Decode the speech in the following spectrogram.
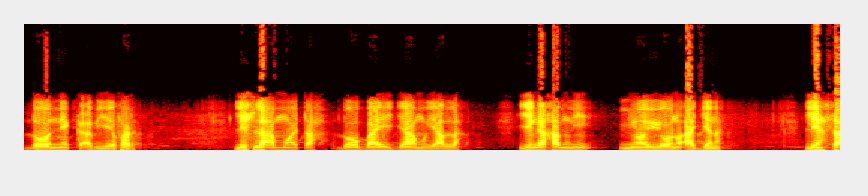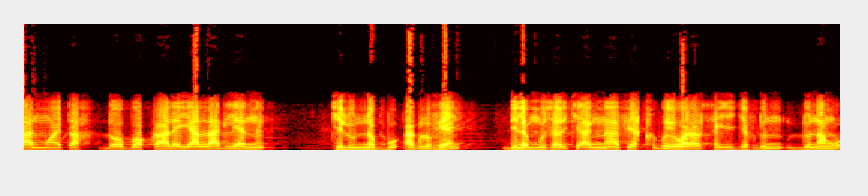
doo nekk ab yéefar lislaam mooy tax doo bàyyi jaamu yàlla yi nga xam ni ñooy yoonu àjjana lihsaan mooy tax doo bokkaale yàlla ak lenn ci lu nëbbu ak lu feeñ di la musal ci ak naafiq guy waral say jëf du du nangu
